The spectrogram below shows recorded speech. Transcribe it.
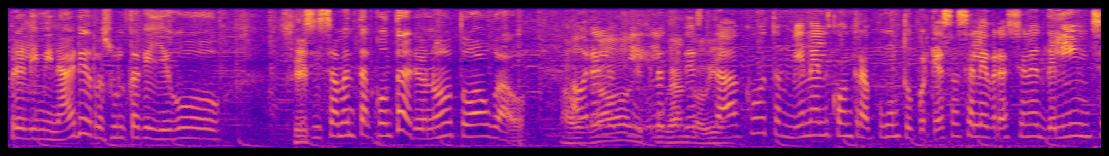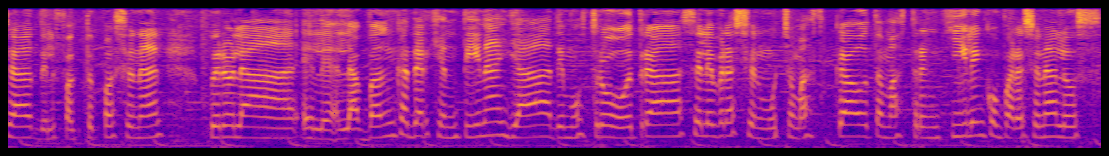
preliminares y resulta que llegó Precisamente al contrario, ¿no? Todo ahogado. Ahora lo que, destaco también es el contrapunto, porque esas celebraciones del hincha, del factor pasional, pero la, la banca de Argentina ya demostró otra celebración mucho más cauta, más tranquila en comparación a los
